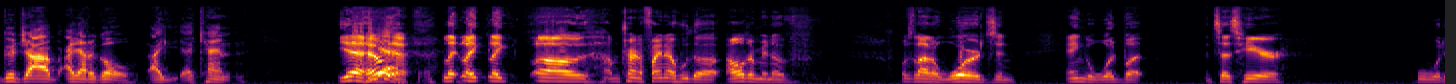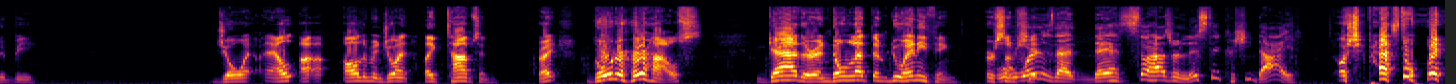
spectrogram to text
good job I gotta go I I can't yeah, hell yeah. yeah. Like like like uh, I'm trying to find out who the alderman of. Was a lot of wards in Englewood, but it says here. Who would it be? Joanne Al, uh, Alderman Joanne like Thompson, right? Go to her house, gather, and don't let them do anything or some Wh- where shit. is that they still has her listed because she died oh, she passed away.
